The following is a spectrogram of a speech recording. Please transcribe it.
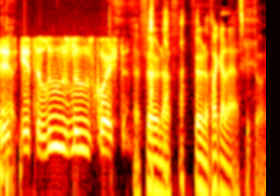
It's it's a lose lose question. Uh, fair enough. Fair enough. I got to ask it, though.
